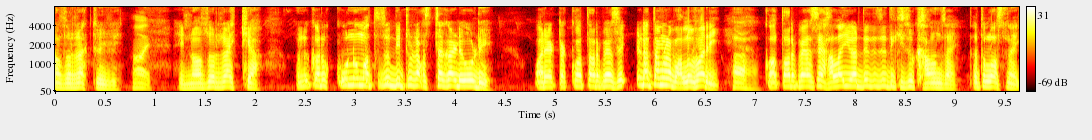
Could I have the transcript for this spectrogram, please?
নজর রাখতে হইবে। এই নজর রাখিয়া মনে করো কোনো মতো যদি একটু রাস্তাঘাটে ওঠে ওর একটা কথার পেছে এটা তো আমরা ভালো পারি হ্যাঁ, হ্যাঁ। কথার পেছে হালাই আর দিতে যদি কিছু খাওয়ান যায় তা তো লস নাই।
